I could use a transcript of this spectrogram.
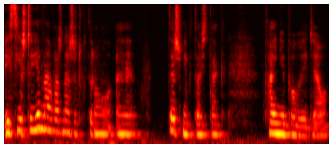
jest jeszcze jedna ważna rzecz, którą e, też mi ktoś tak fajnie powiedział.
